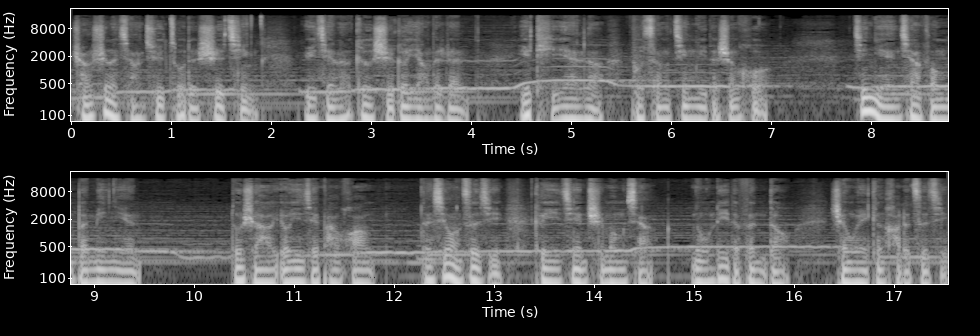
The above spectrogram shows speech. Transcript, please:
尝试了想去做的事情。遇见了各式各样的人，也体验了不曾经历的生活。今年恰逢本命年，多少有一些彷徨，但希望自己可以坚持梦想，努力的奋斗，成为更好的自己。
